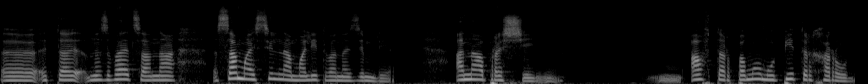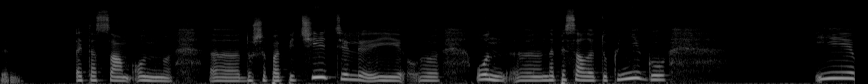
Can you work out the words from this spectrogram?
Э, Это называется она «Самая сильная молитва на земле». Она о прощении. Автор, по-моему, Питер Хоробин. Это сам, он э, душепопечитель, и э, он э, написал эту книгу. И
